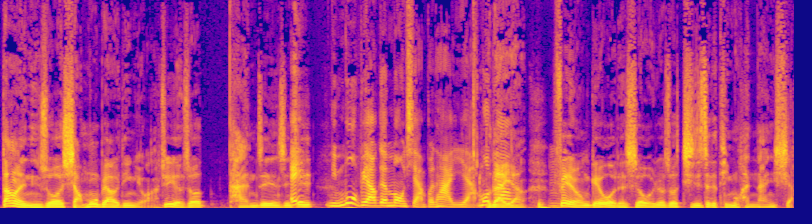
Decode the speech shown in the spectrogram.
当然你说小目标一定有啊，就有时候谈这件事情，你目标跟梦想不太一样，不太一样。费荣给我的时候，我就说，其实这个题目很难想。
